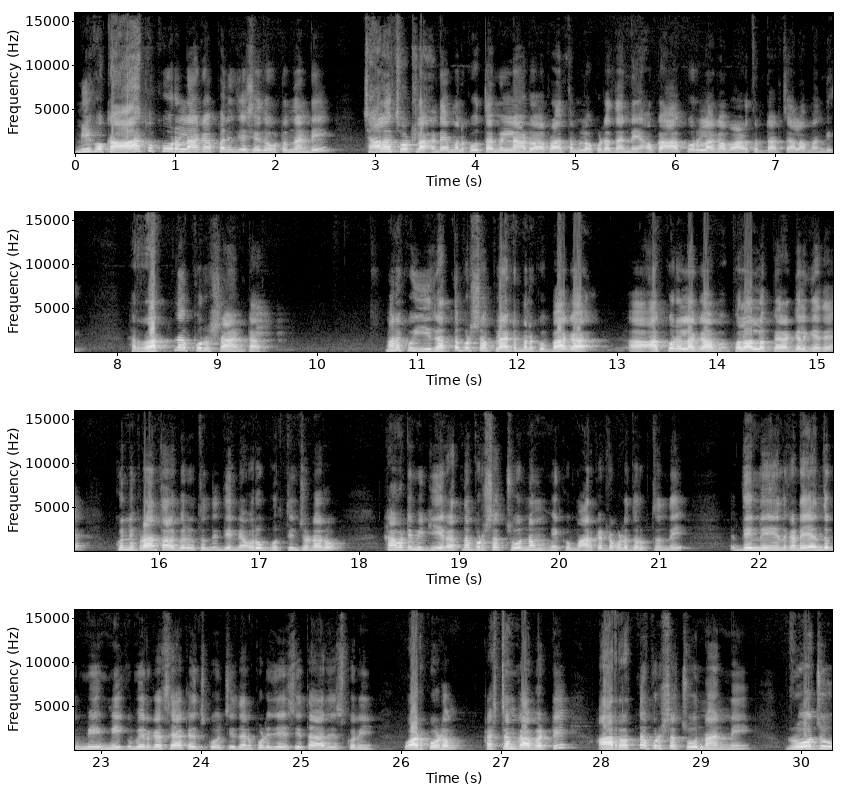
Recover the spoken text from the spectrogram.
మీకు ఒక ఆకుకూరలాగా పనిచేసేది ఒకటి ఉందండి చాలా చోట్ల అంటే మనకు తమిళనాడు ఆ ప్రాంతంలో కూడా దాన్ని ఒక ఆకుకూరలాగా వాడుతుంటారు చాలామంది. రత్నపురుష అంటారు. మనకు ఈ రత్నపురుష ప్లాంట్ మనకు బాగా ఆకుకూరలాగా పొలాల్లో పెరగలిగేదే కొన్ని ప్రాంతాలు పెరుగుతుంది దీన్ని ఎవరు గుర్తించుండరు. కాబట్టి మీకు ఈ రత్నపురుష చూర్ణం మీకు మార్కెట్లో కూడా దొరుకుతుంది. దీన్ని ఎందుకంటే ఎందుకు మీ మీకు మీరుగా సేకరించుకోవచ్చు దాన్ని పొడి చేసి తయారు చేసుకొని వాడుకోవడం కష్టం కాబట్టి ఆ రత్నపురుష చూర్ణాన్ని రోజు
